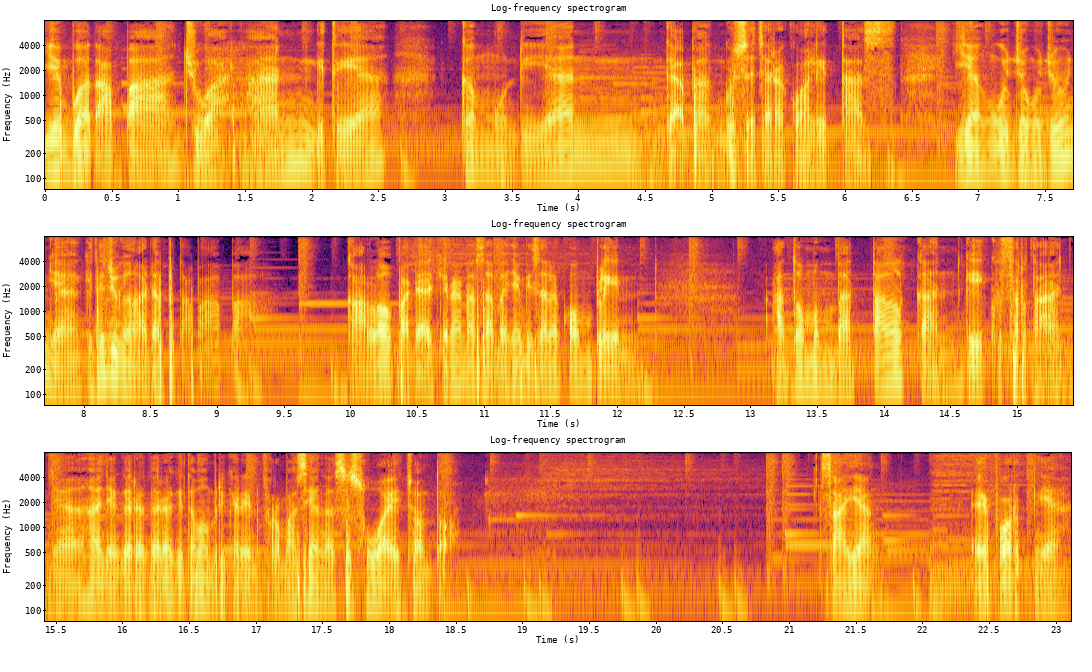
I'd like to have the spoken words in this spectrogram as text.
Ya buat apa? Jualan gitu ya. Kemudian nggak bagus secara kualitas. Yang ujung-ujungnya kita juga nggak dapat apa-apa. Kalau pada akhirnya nasabahnya misalnya komplain atau membatalkan keikutsertaannya hanya gara-gara kita memberikan informasi yang nggak sesuai contoh. Sayang effortnya.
